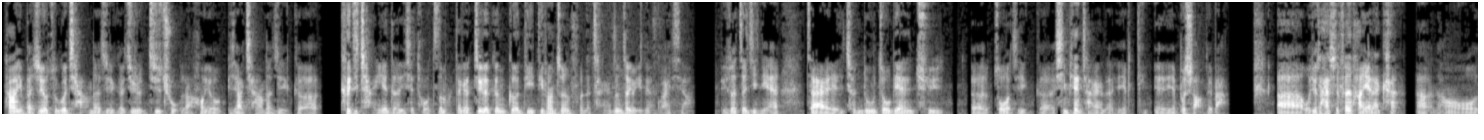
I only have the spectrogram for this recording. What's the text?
他们本身有足够强的这个基础基础，然后有比较强的这个。科技产业的一些投资嘛，大概这个跟各地地方政府的产业政策有一定关系啊。比如说这几年在成都周边去呃做这个芯片产业的也挺也也不少，对吧？啊，我觉得还是分行业来看啊。然后，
